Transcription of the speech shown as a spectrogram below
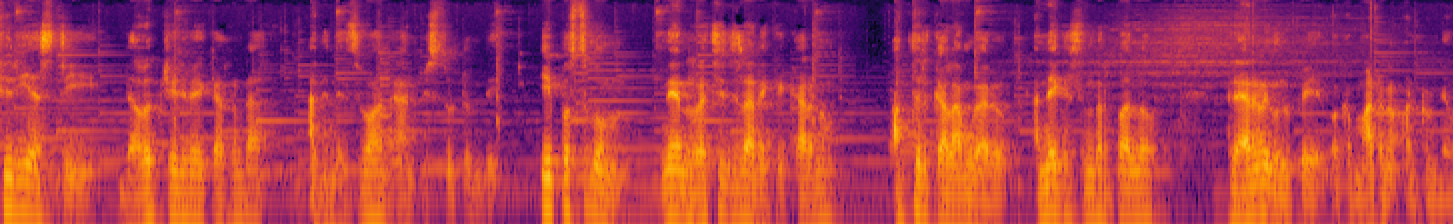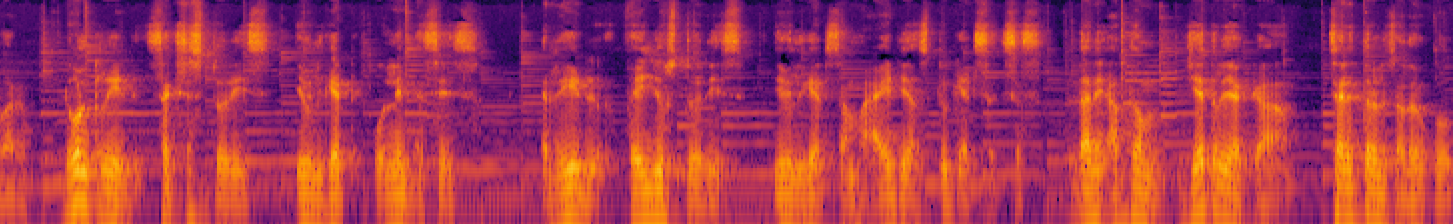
క్యూరియాసిటీ డెవలప్ చేయడమే కాకుండా అది నిజమా అని అనిపిస్తుంటుంది. ఈ పుస్తకం నేను రచించడానికి కారణం అబ్దుల్ కలాం గారు. అనేక సందర్భాల్లో ప్రేరణ గొలిపే ఒక మాటను అంటుండేవారు. Don't read success stories you will get only message read failure stories you will get some ideas to get success దాని అర్థం జీతల యొక్క చరిత్రలు చదువుకు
